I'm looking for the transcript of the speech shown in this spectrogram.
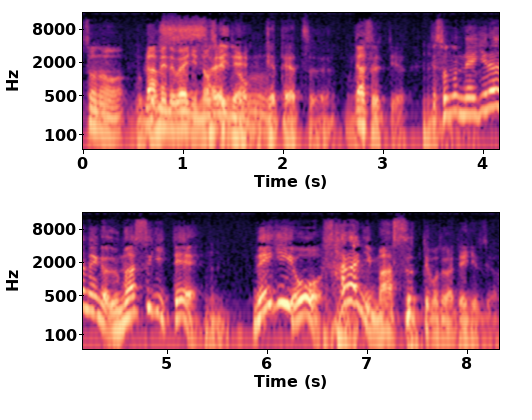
そのラーメンの上に乗せて乗っけたやつ、出すっていう、でそのネギラーメンがうますぎて、ネギをさらに増すってことができるんですよ。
